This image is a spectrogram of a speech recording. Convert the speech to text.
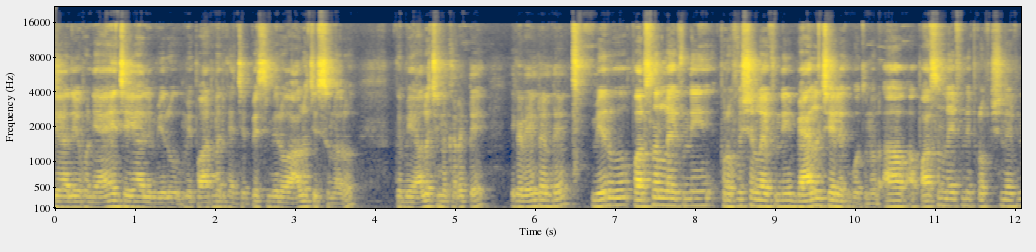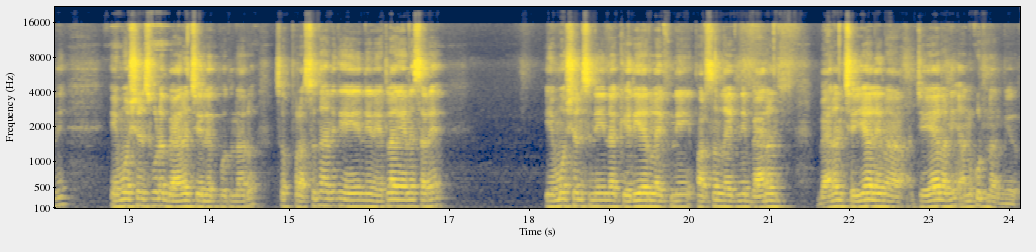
చేయాలి ఒక న్యాయం చేయాలి మీరు మీ పార్ట్నర్కి అని చెప్పేసి మీరు ఆలోచిస్తున్నారు. ఇక మీ ఆలోచన కరెక్టే. ఇక్కడ ఏంటంటే మీరు పర్సనల్ లైఫ్ని ప్రొఫెషనల్ లైఫ్ని బ్యాలెన్స్ చేయలేకపోతున్నారు. ఆ ఆ పర్సనల్ లైఫ్ని ప్రొఫెషనల్ లైఫ్ని ఎమోషన్స్ కూడా బ్యాలెన్స్ చేయలేకపోతున్నారు. సో ప్రస్తుతానికి నేను ఎట్లాగైనా సరే ఎమోషన్స్ని నా కెరియర్ లైఫ్ని పర్సనల్ లైఫ్ని బ్యాలెన్స్ బ్యాలెన్స్ చేయాలి చేయాలని అనుకుంటున్నారు మీరు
